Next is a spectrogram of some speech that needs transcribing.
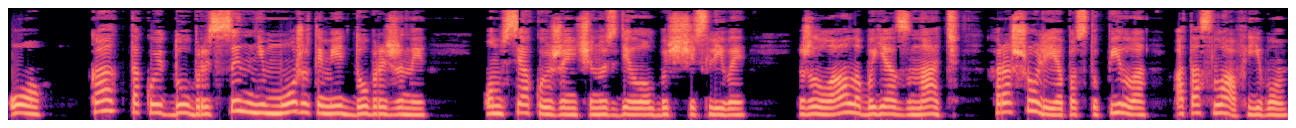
О, как такой добрый сын не может иметь доброй жены? Он всякую женщину сделал бы счастливой. Желала бы я знать, хорошо ли я поступила, отослав его.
